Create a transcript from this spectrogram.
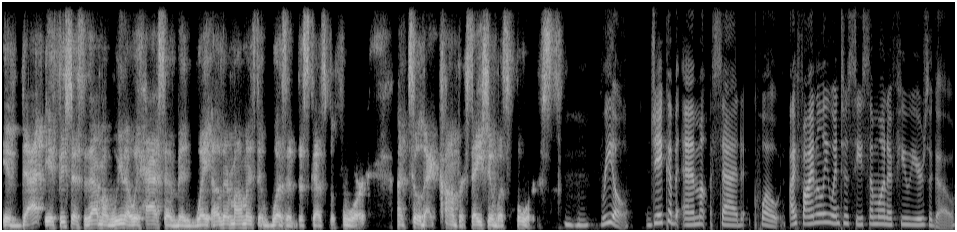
if that if it's just that moment, we know it has to have been way other moments that wasn't discussed before until that conversation was forced. Mm-hmm. Real. Jacob M said, quote, I finally went to see someone a few years ago.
